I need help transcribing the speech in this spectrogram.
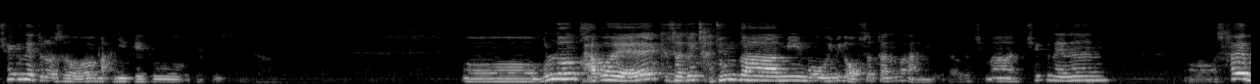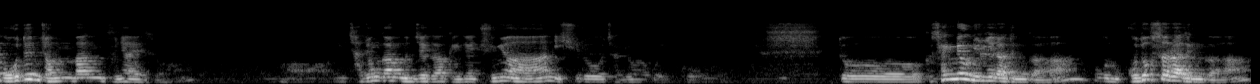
최근에 들어서 많이 대두되고 있습니다. 어, 물론 과거에 교사들의 자존감이 뭐 의미가 없었다는 건 아닙니다. 그렇지만 최근에는 어, 사회 모든 전반 분야에서 어, 자존감 문제가 굉장히 중요한 이슈로 작용하고 있고 또 그 생명윤리라든가 혹은 고독사라든가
